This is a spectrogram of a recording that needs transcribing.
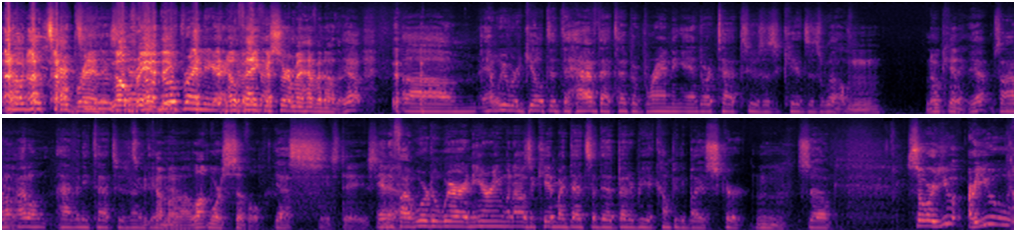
no no tattoos, branding. No yeah, branding. no, branding. No, thank like you, sir. I have another? Yep. Um, and we were guilted to have that type of branding and or tattoos as kids as well. Mm-hmm. No kidding. Yep. So I don't Yeah. I don't have any tattoos or anything. Become a, lot more civil yes. these days. And yeah. if I were to wear an earring when I was a kid, my dad said that better be accompanied by a skirt. Hmm. So So are you are you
